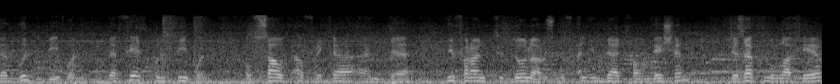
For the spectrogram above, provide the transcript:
the good people the faithful people of South Africa and uh, different donors of Al Imdaad Foundation. Jazakumullah khair.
